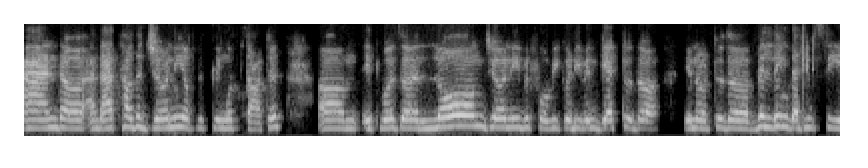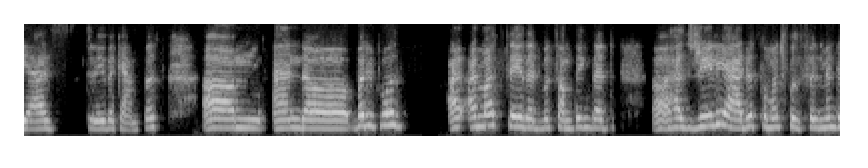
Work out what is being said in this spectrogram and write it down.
and uh, and that's how the journey of Whistling Woods started. Um, it was a long journey before we could even get to the you know to the building that you see as today the campus. Um, and uh, but it was I, I, must say that was something that uh, has really added so much fulfillment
